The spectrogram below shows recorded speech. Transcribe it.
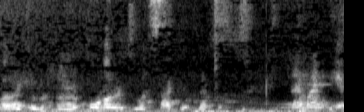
500 to uh, a, 400 to a second difference. That might be a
